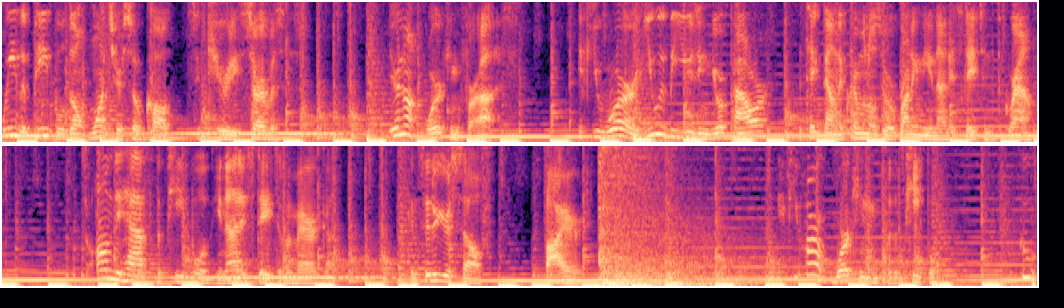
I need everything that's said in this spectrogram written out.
We, the people, don't want your so called security services. You're not working for us. If you were, you would be using your power take down the criminals who are running the United States into the ground. So, on behalf of the people of the United States of America, consider yourself fired. If you aren't working for the people, who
